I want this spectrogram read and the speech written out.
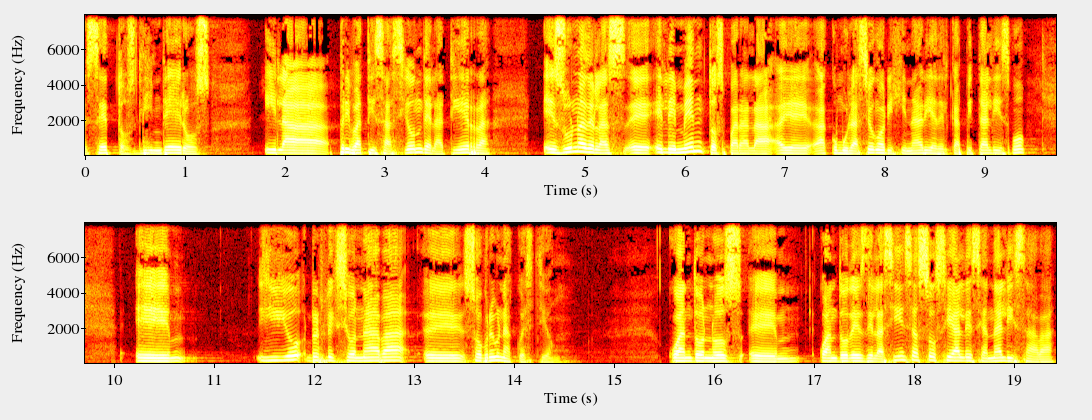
setos, linderos, y la privatización de la tierra es uno de los eh, elementos para la eh, acumulación originaria del capitalismo. Eh, y yo reflexionaba sobre una cuestión. Cuando, nos, cuando desde las ciencias sociales se analizaba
